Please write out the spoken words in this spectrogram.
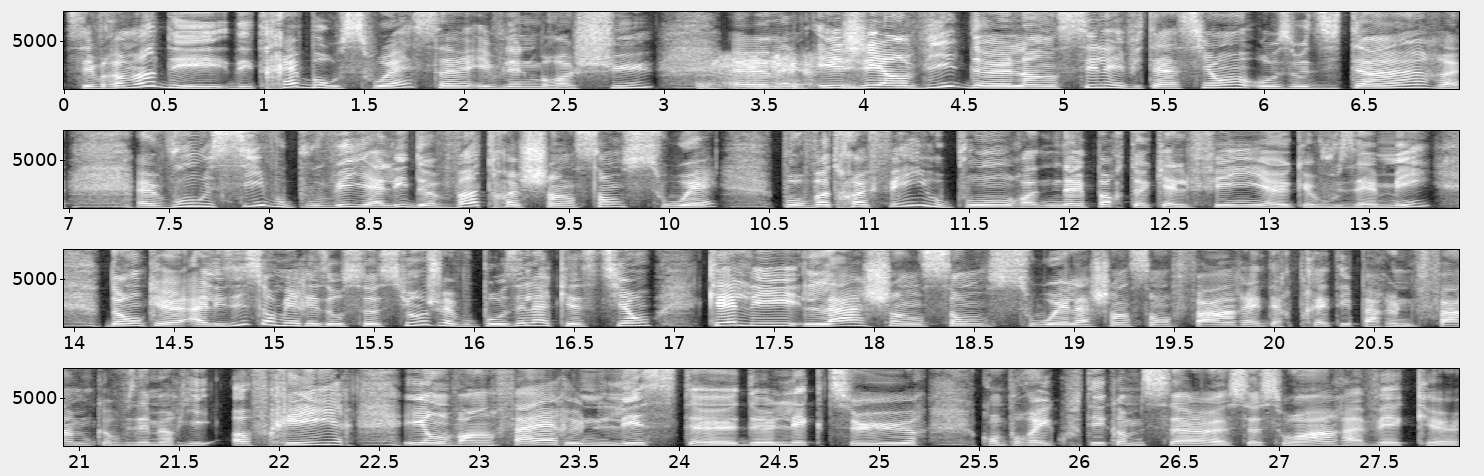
C'est vraiment des, des très beaux souhaits, ça, Evelyne Brochu. Euh, et j'ai envie de lancer l'invitation aux auditeurs. Euh, vous aussi, vous pouvez y aller de votre chanson souhait pour votre fille ou pour n'importe quelle fille que vous aimez. Donc, allez-y sur mes réseaux sociaux. Je vais vous poser la question quelle est la chanson souhait, la chanson phare interprétée par une femme que vous aimeriez offrir? Et on va en faire une liste euh, de lectures qu'on pourrait écouter comme ça euh, ce soir avec euh,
